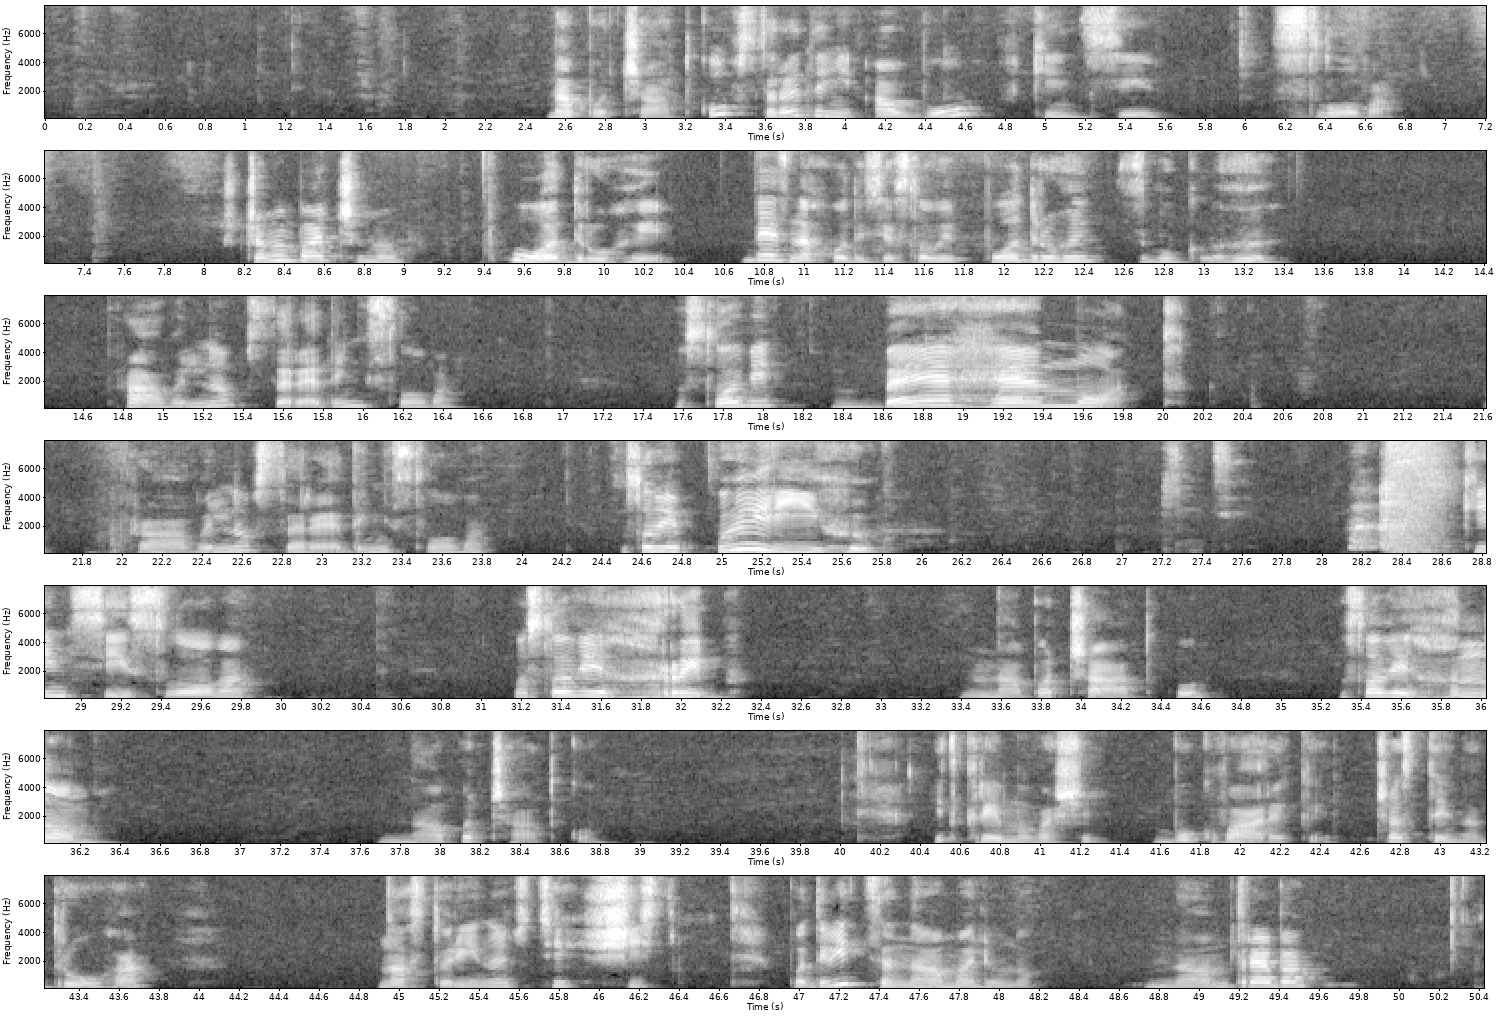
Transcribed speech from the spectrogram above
На початку, всередині або в кінці слова. Що ми бачимо? Подруги. Де знаходиться в слові подруги звук Г? Правильно, всередині слова. У слові бегемот. Правильно, всередині слова. У слові пиріг. В кінці слова. У слові гриб. На початку. У слові гном. На початку. Відкриємо ваші букварики. Частина друга на сторіночці 6. Подивіться на малюнок. Нам треба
